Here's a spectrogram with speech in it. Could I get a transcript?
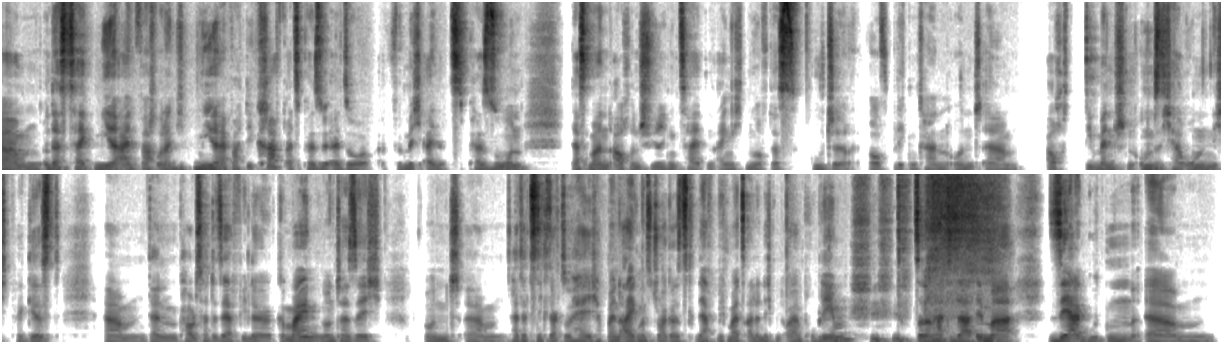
Ähm, und das zeigt mir einfach oder gibt mir einfach die Kraft als Person, also für mich als Person, dass man auch in schwierigen Zeiten eigentlich nur auf das Gute aufblicken kann und ähm, auch die Menschen um sich herum nicht vergisst. Ähm, denn Paulus hatte sehr viele Gemeinden unter sich und ähm, hat jetzt nicht gesagt, so, hey, ich habe meinen eigenen Struggle, das nervt mich mal jetzt alle nicht mit euren Problemen, sondern hatte da immer sehr guten ähm,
